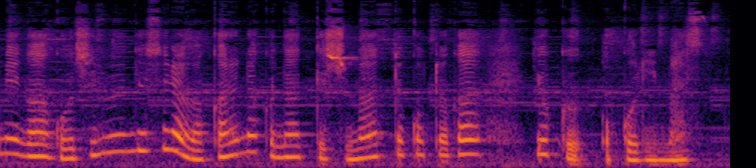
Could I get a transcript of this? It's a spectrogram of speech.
目がご自分ですら分からなくなってしまうってことがよく起こります。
